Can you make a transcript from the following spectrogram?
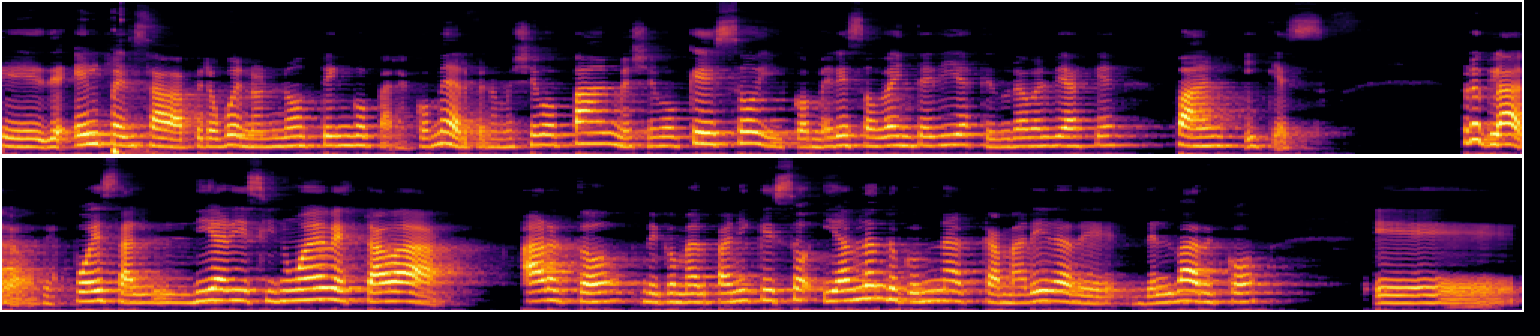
eh, él pensaba, pero bueno, no tengo para comer, pero me llevo pan, me llevo queso y comeré esos 20 días que duraba el viaje, pan y queso. Pero claro, después al día 19 estaba harto de comer pan y queso y hablando con una camarera del barco, eh,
